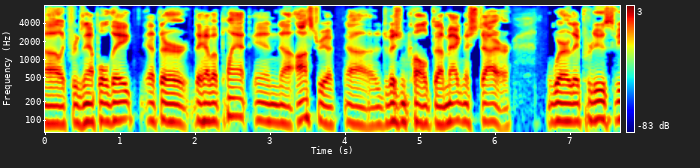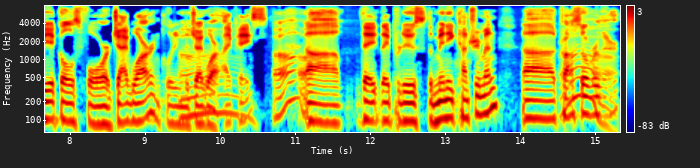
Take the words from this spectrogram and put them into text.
Uh, like for example, they at their they have a plant in uh, Austria, uh, a division called uh, Magna Steyr, where they produce vehicles for Jaguar, including the Jaguar Oh. I-Pace. Oh. Um, they they produce the Mini Countryman uh, crossover Oh, there.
